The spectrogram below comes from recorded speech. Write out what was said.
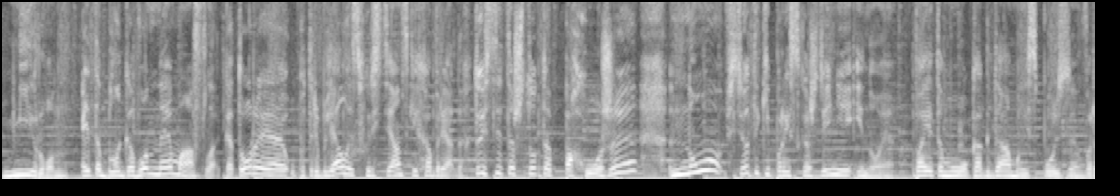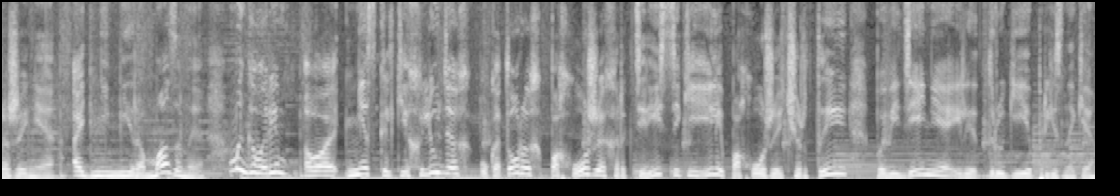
«мирон». Это благовонное масло, которое употреблялось в христианских обрядах. То есть это что-то похожее, но все-таки происхождение иное. Поэтому, когда мы используем выражение «одним миром мазаны», мы говорим о нескольких людях, у которых похожие характеристики или похожие черты, поведение или другие признаки.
